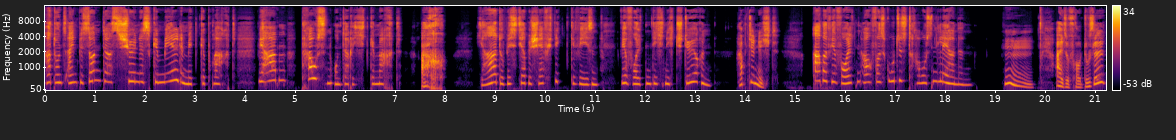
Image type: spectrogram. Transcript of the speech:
hat uns ein besonders schönes Gemälde mitgebracht. Wir haben draußen Unterricht gemacht. Ach. Ja, du bist ja beschäftigt gewesen. Wir wollten dich nicht stören. Habt ihr nicht? Aber wir wollten auch was Gutes draußen lernen. Hm, also Frau Dussel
